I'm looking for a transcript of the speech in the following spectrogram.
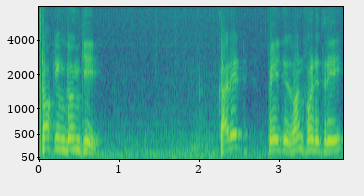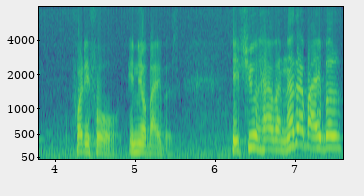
talking donkey. Got it? Pages 143, 44 in your Bibles. If you have another Bible,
